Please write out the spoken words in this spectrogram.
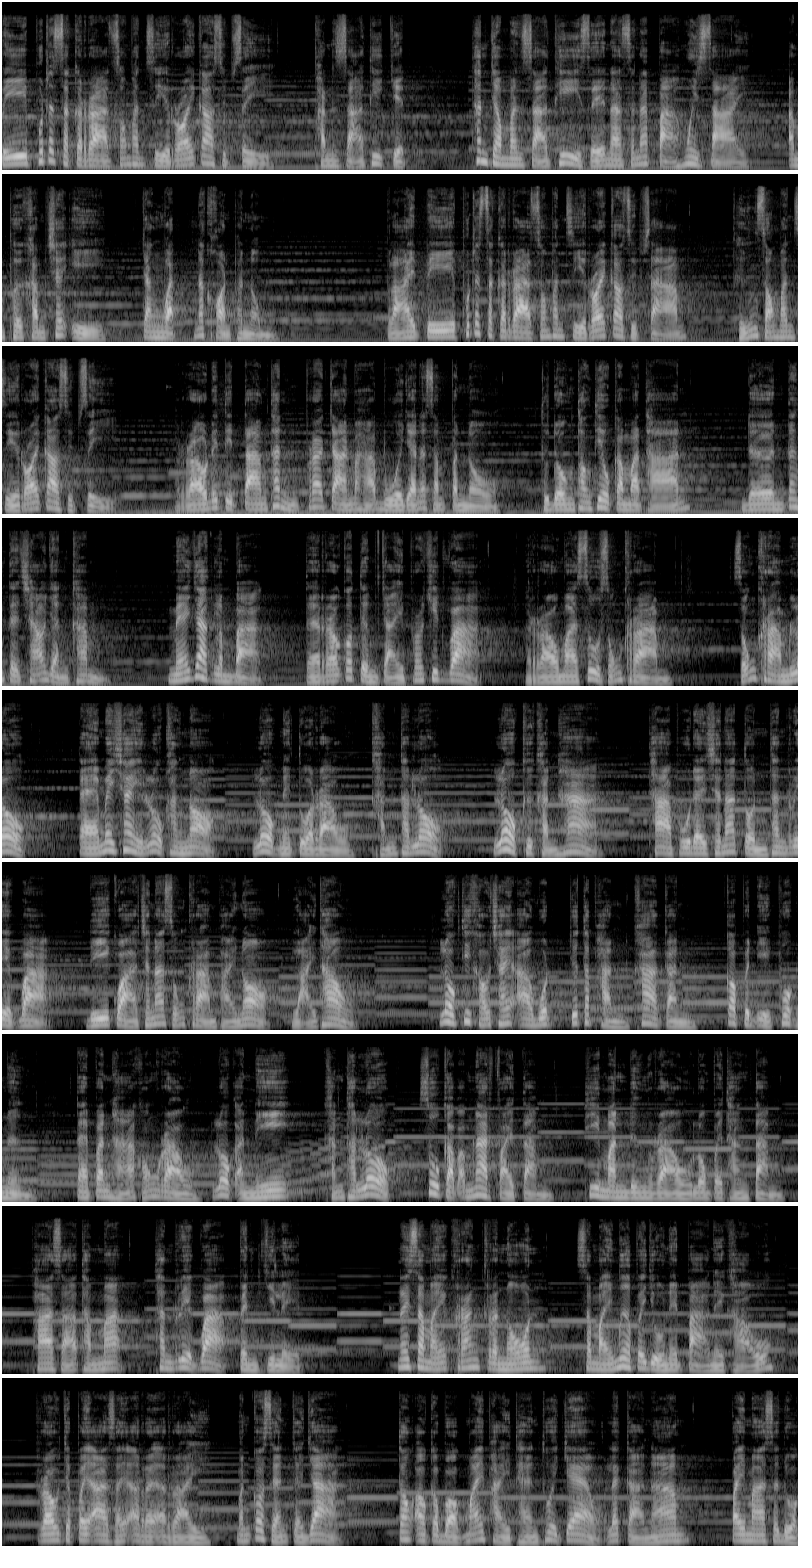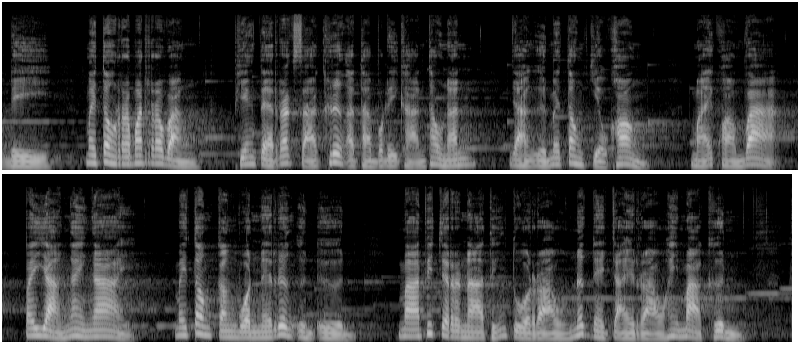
ปีพุทธศักราช 2494 พรรษาที่ 7 ท่านจำพรรษาที่เสนาสนะป่าห้วยทราย อำเภอคำชะอี จังหวัดนครพนม ปลายปีพุทธศักราช 2493 ถึง 2494 เราได้ติดตามท่านพระอาจารย์มหาบัวยานสัมปันโน ทุดงท่องเที่ยวกรรมฐาน เดินตั้งแต่เช้ายันค่ำแม้ยากลำบาก แต่เราก็เต็มใจเพราะคิดว่า เรามาสู้สงคราม สงครามโลก แต่ไม่ใช่โลกข้างนอก โลกในตัวเรา ขันธโลก โลกคือขันห้า ถ้าผู้ใดชนะตนท่านเรียกว่า ดีกว่าชนะสงครามภายนอกหลายเท่า โลกที่เขาใช้อาวุธยุทธภัณฑ์ฆ่ากัน ก็เป็นอีกพวกหนึ่ง แต่ปัญหาของเรา โลกอันนี้ ขันธโลกสู้กับอำนาจฝ่ายต่ำที่มันดึงเราลงไปทางต่ำภาษาธรรมะท่านเรียกว่าเป็นกิเลส ในสมัยครั้งกระโน้น สมัยเมื่อไปอยู่ในป่าในเขา เราจะไปอาศัยอะไรอะไร มันก็แสนจะยาก ต้องเอากระบอกไม้ไผ่แทนถ้วยแก้วและกาน้ำไปมาสะดวกดี ไม่ต้องระมัดระวัง เพียงแต่รักษาเครื่องอัฐบริขารเท่านั้น อย่างอื่นไม่ต้องเกี่ยวข้อง หมายความว่าไปอย่างง่ายๆ ไม่ต้องกังวลในเรื่องอื่นๆ มาพิจารณาถึงตัวเรานึกในใจเราให้มากขึ้น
